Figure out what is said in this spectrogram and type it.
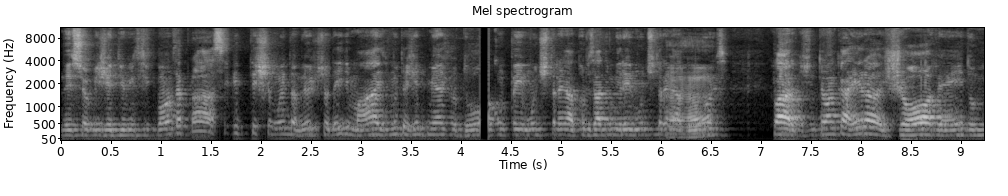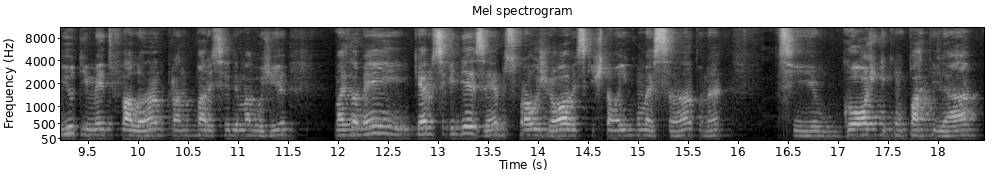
nesse objetivo em cinco anos, é para seguir testemunho também. Eu estudei demais, muita gente me ajudou, acompanhei muitos treinadores, admirei muitos treinadores. Claro que a gente tem uma carreira jovem ainda, humildemente falando, para não parecer demagogia, mas também quero servir de exemplos para os jovens que estão aí começando, né? Assim, eu gosto de compartilhar.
